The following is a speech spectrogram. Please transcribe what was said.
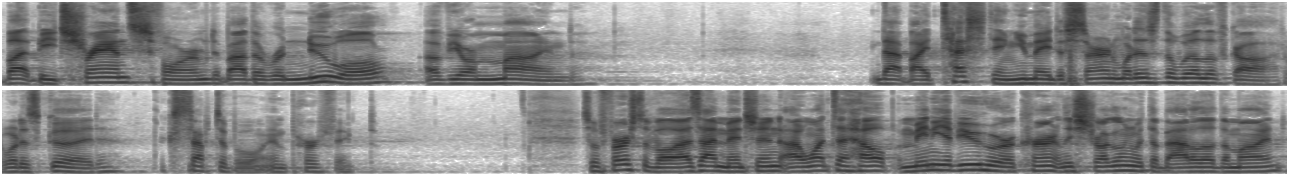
but be transformed by the renewal of your mind, that by testing you may discern what is the will of God, what is good, acceptable, and perfect. So, first of all, as I mentioned, I want to help many of you who are currently struggling with the battle of the mind.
